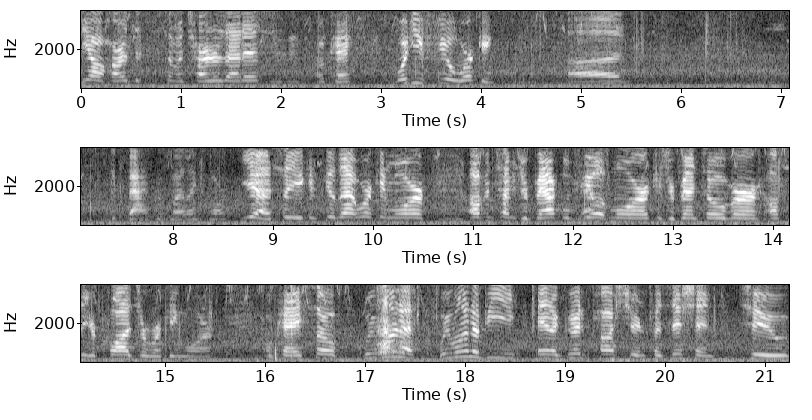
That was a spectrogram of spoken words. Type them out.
See how hard, th- so much harder that is? Okay. What do you feel working? Uh, back of my legs more. Yeah, so you can feel that working more. Oftentimes your back will feel it more because you're bent over. Also your quads are working more. Okay, so we want to we want to be in a good posture and position to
